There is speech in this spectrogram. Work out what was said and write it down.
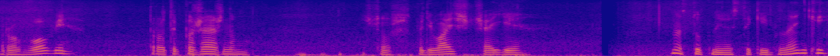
ровові протипожежному. Що ж, сподіваюсь, ще є. Наступний ось такий біленький.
